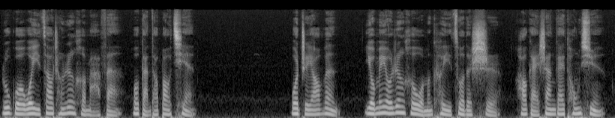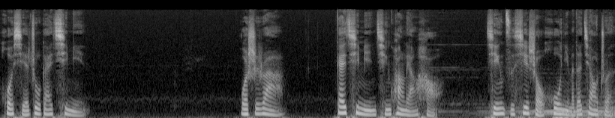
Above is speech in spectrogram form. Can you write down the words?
如果我已造成任何麻烦，我感到抱歉。我只要问，有没有任何我们可以做的事？好改善该通讯或协助该器皿。我是 Ra，该器皿情况良好，请仔细守护你们的校准。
